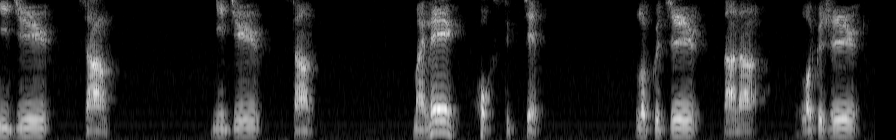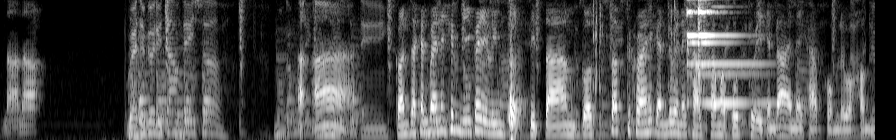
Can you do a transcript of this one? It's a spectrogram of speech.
ยี่สิบสามยี่สิบสามหมายเลขหกสิบเจ็ดหกสิบเจ็ดหกสิบเจ็ด อ่าก่อนจากกันไปในคลิปนี้ก็อย่าลืมกดติดตามกด subscribe ให้กันด้วยนะครับ เข้ามาพูดคุยกันได้นะครับ ผมหรือว่าคอมเม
